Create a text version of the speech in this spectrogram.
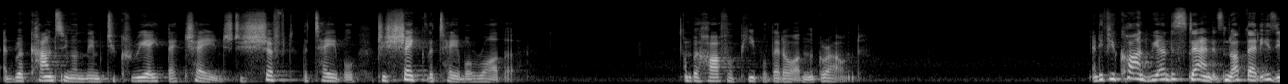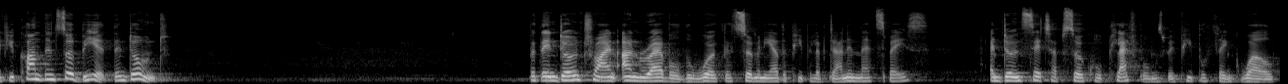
and we're counting on them to create that change, to shift the table, to shake the table rather, on behalf of people that are on the ground. And if you can't, we understand it's not that easy. If you can't, then so be it, then don't. But then don't try and unravel the work that so many other people have done in that space. And don't set up so called platforms where people think, well,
